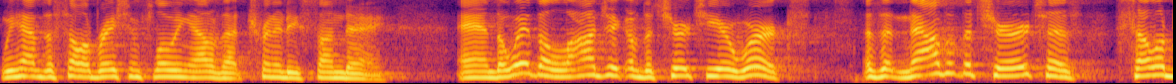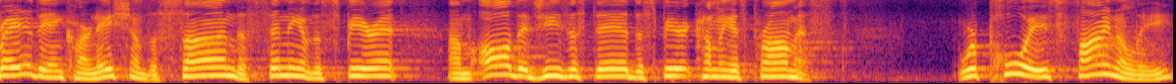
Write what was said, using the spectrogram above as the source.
we have the celebration flowing out of that Trinity Sunday. And the way the logic of the church year works is that now that the church has celebrated the incarnation of the Son, the sending of the Spirit, um, all that Jesus did, the Spirit coming as promised, we're poised finally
